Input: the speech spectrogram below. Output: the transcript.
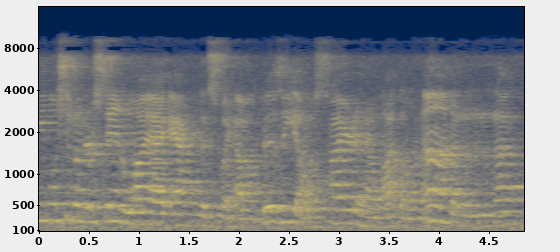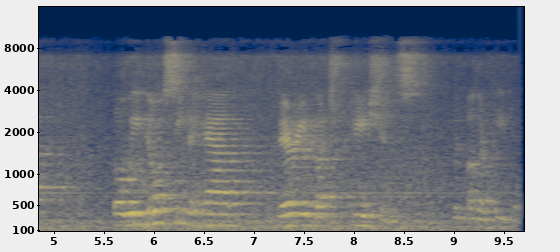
people should understand why I act this way. I was busy, I was tired, I had a lot going on, da da da da but we don't seem to have very much patience with other people.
